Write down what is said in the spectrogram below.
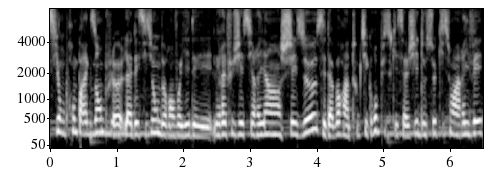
Si on prend par exemple la décision de renvoyer les réfugiés syriens chez eux, c'est d'abord un tout petit groupe puisqu'il s'agit de ceux qui sont arrivés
